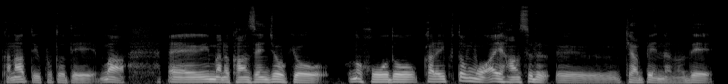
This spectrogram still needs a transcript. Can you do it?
かなということで、まあえー、今の感染状況の報道からいくともう相反する、えー、キャンペーンなので、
